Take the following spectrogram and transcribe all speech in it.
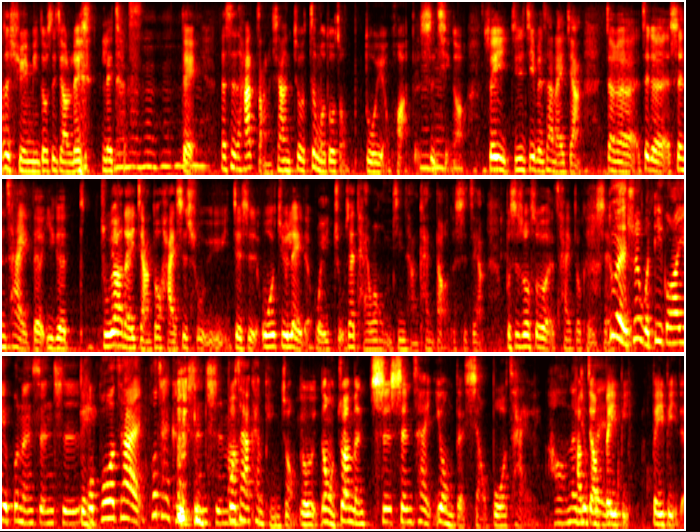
的学名都是叫 lettuce，对。但是它长相就这么多种多元化的事情哦，所以其实基本上来讲，这个这个生菜的一个。主要来讲，都还是属于就是莴苣类的为主。在台湾，我们经常看到的是这样，不是说所有的菜都可以生吃。对，所以我地瓜叶不能生吃。我菠菜，菠菜可以生吃吗？菠菜要看品种，有那种专门吃生菜用的小菠菜。好，那就他们叫 baby baby 的、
